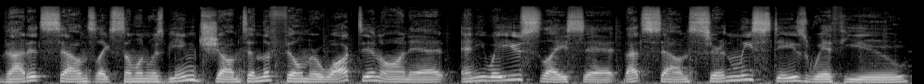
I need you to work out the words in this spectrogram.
that it sounds like someone was being jumped and the filmer walked in on it. Any way you slice it, that sound certainly stays with you.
